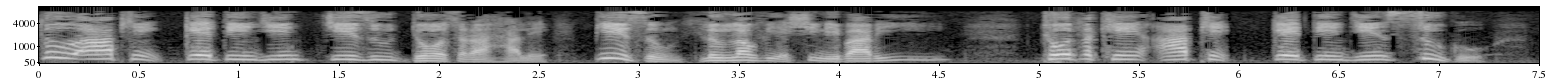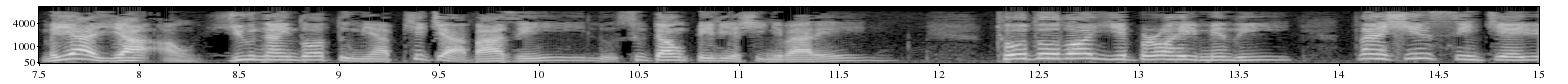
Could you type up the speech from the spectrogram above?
သူ့အားဖြင့်ကယ်တင်ခြင်းကျေးဇူးတော်စရာဟာလေပြည့်စုံလုံလောက်လျက်ရှိနေပါပြီထိုသခင်အားဖြင့်ကယ်တင်ခြင်းစုကိုမရရအောင်ယူနိုင်သောသူများဖြစ်ကြပါစေလို့ဆုတောင်းပေးလျက်ရှိနေပါတယ်ထိုသို့သောယေဘရဟိမင်းသည်တန်ရှင်းစင်ကြယ်၍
